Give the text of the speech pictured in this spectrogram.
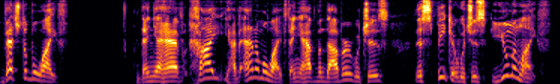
vegetable life. Then you have chai, you have animal life. Then you have medaber, which is the speaker, which is human life.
